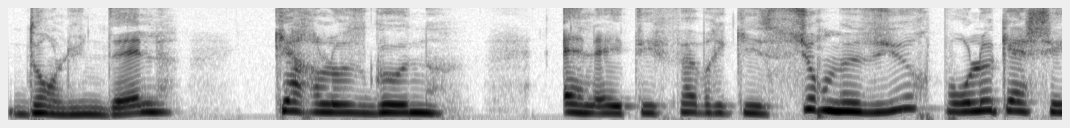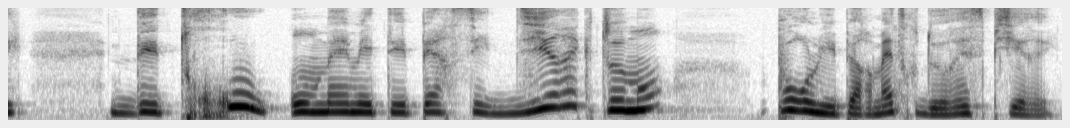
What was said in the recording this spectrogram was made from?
Dans l'une d'elles, Carlos Ghosn. Elle a été fabriquée sur mesure pour le cacher. Des trous ont même été percés directement pour lui permettre de respirer.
